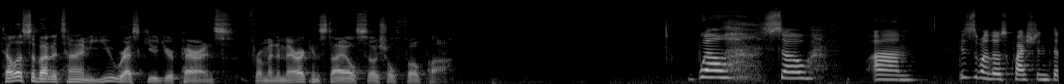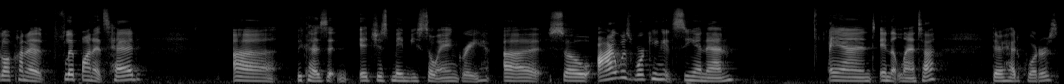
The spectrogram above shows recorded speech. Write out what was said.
Tell us about a time you rescued your parents from an American style social faux pas. Well, so um, this is one of those questions that I'll kind of flip on its head uh, because it, it just made me so angry. Uh, so I was working at CNN and in Atlanta, their headquarters,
